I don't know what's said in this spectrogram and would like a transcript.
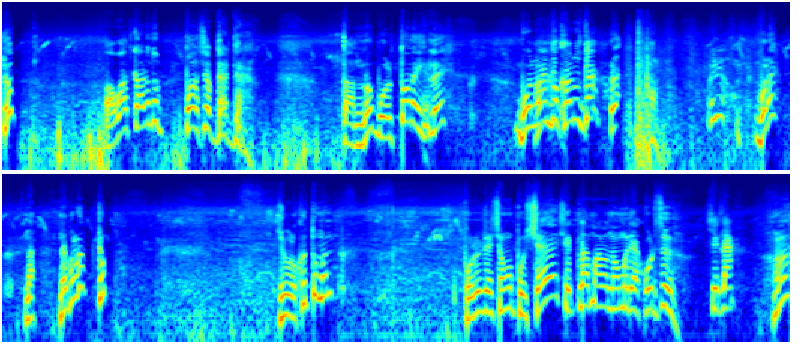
ચૂપ. અવાજ કાઢે તો પડશે ધડ ધડ તારનો બોલતો નહીં એટલે. બોલવાનું તો ખરું જ કા? અરે બોલે. ના નહીં બોલો. ચૂપ. જો ઓળખું તું મને. પોલીસ સ્ટેશનમાં પૂછે કેટલા મારો નંબર રેકોર્ડ છે. કેટલા? હા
